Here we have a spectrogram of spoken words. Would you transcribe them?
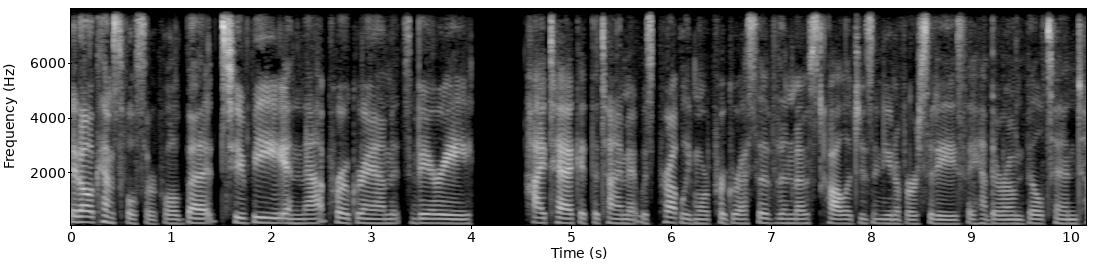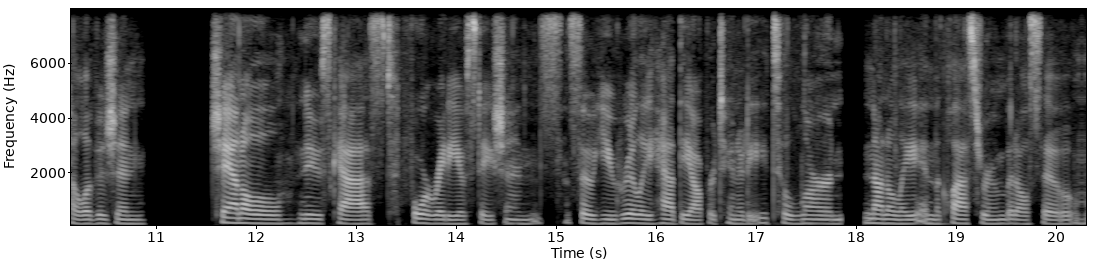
it all comes full circle. But to be in that program, it's very high tech at the time. It was probably more progressive than most colleges and universities. They had their own built in television channel, newscast, four radio stations. So you really had the opportunity to learn not only in the classroom, but also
